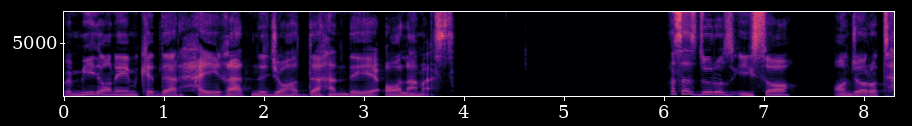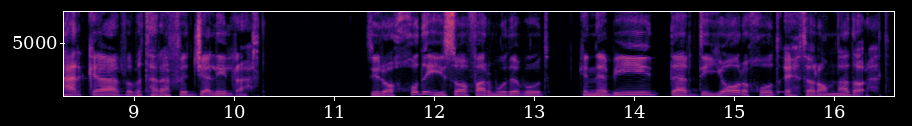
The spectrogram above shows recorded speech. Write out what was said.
و می‌دانیم که در حقیقت نجات دهنده عالم است. پس از دو روز عیسی آنجا را ترک کرد و به طرف جلیل رفت. زیرا خود عیسی فرموده بود که نبی در دیار خود احترام ندارد.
